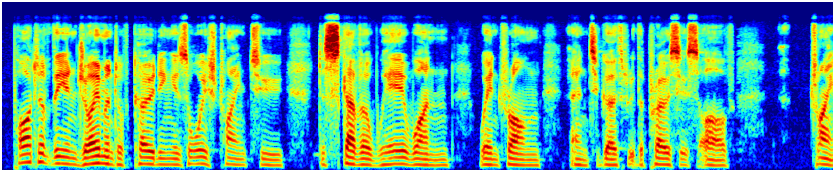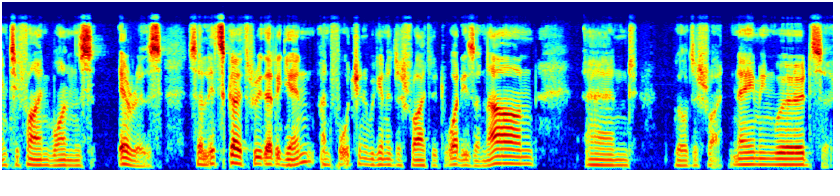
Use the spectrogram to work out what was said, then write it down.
Part of the enjoyment of coding is always trying to discover where one went wrong and to go through the process of trying to find one's errors. So let's go through that again. Unfortunately, we're going to just write it. What is a noun? And we'll just write naming word. So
